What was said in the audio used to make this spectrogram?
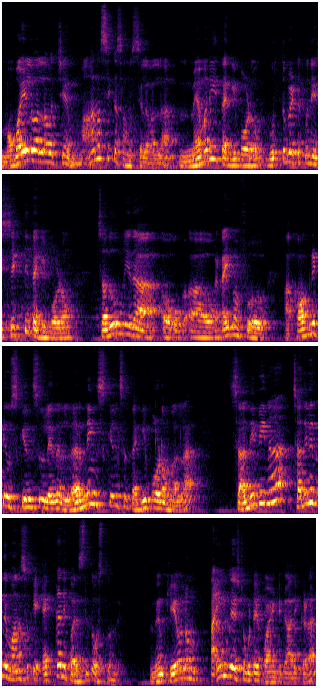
మొబైల్ వల్ల వచ్చే మానసిక సమస్యల వల్ల మెమరీ తగ్గిపోవడం గుర్తుపెట్టుకునే శక్తి తగ్గిపోవడం చదువు మీద ఒక ఒక టైప్ ఆఫ్ ఆ కాగ్నిటివ్ స్కిల్స్ లేదా లెర్నింగ్ స్కిల్స్ తగ్గిపోవడం వల్ల చదివిన చదివినది మనసుకి ఎక్కని పరిస్థితి వస్తుంది. నేను కేవలం టైం వేస్ట్ ఒకటే పాయింట్ కాదు ఇక్కడ.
